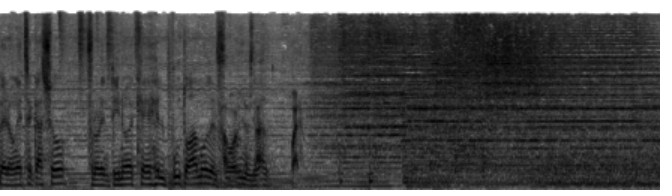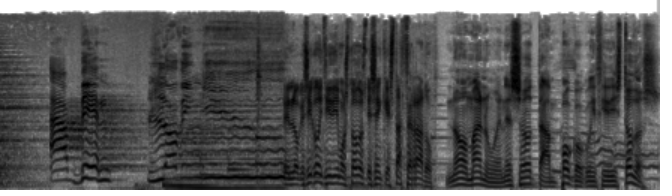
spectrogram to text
pero en este caso Florentino es que es el puto amo del fútbol mundial. Bueno. I've been. En lo que sí coincidimos todos es en que está cerrado. No, Manu, en eso tampoco coincidís todos,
